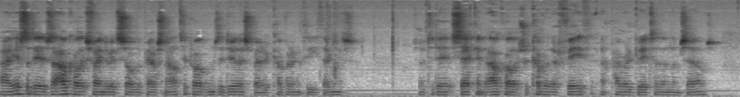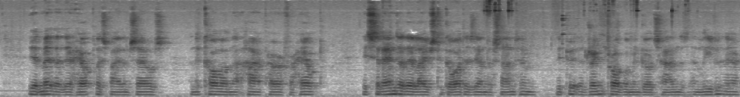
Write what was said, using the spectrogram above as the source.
uh, yesterday was the alcoholics find a way to solve the personality problems. They do this by recovering three things. So today it's second, alcoholics recover their faith in a power greater than themselves. They admit that they're helpless by themselves and they call on that higher power for help. They surrender their lives to God as they understand Him. They put the drink problem in God's hands and leave it there.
